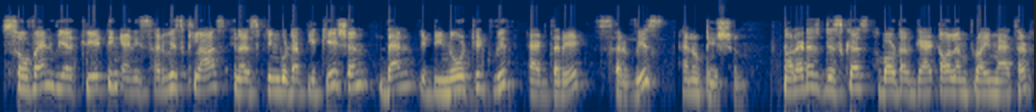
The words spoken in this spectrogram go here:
so when we are creating any service class in our Spring Boot application, then we denote it with at the rate service annotation. Now let us discuss about our get all employee method.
